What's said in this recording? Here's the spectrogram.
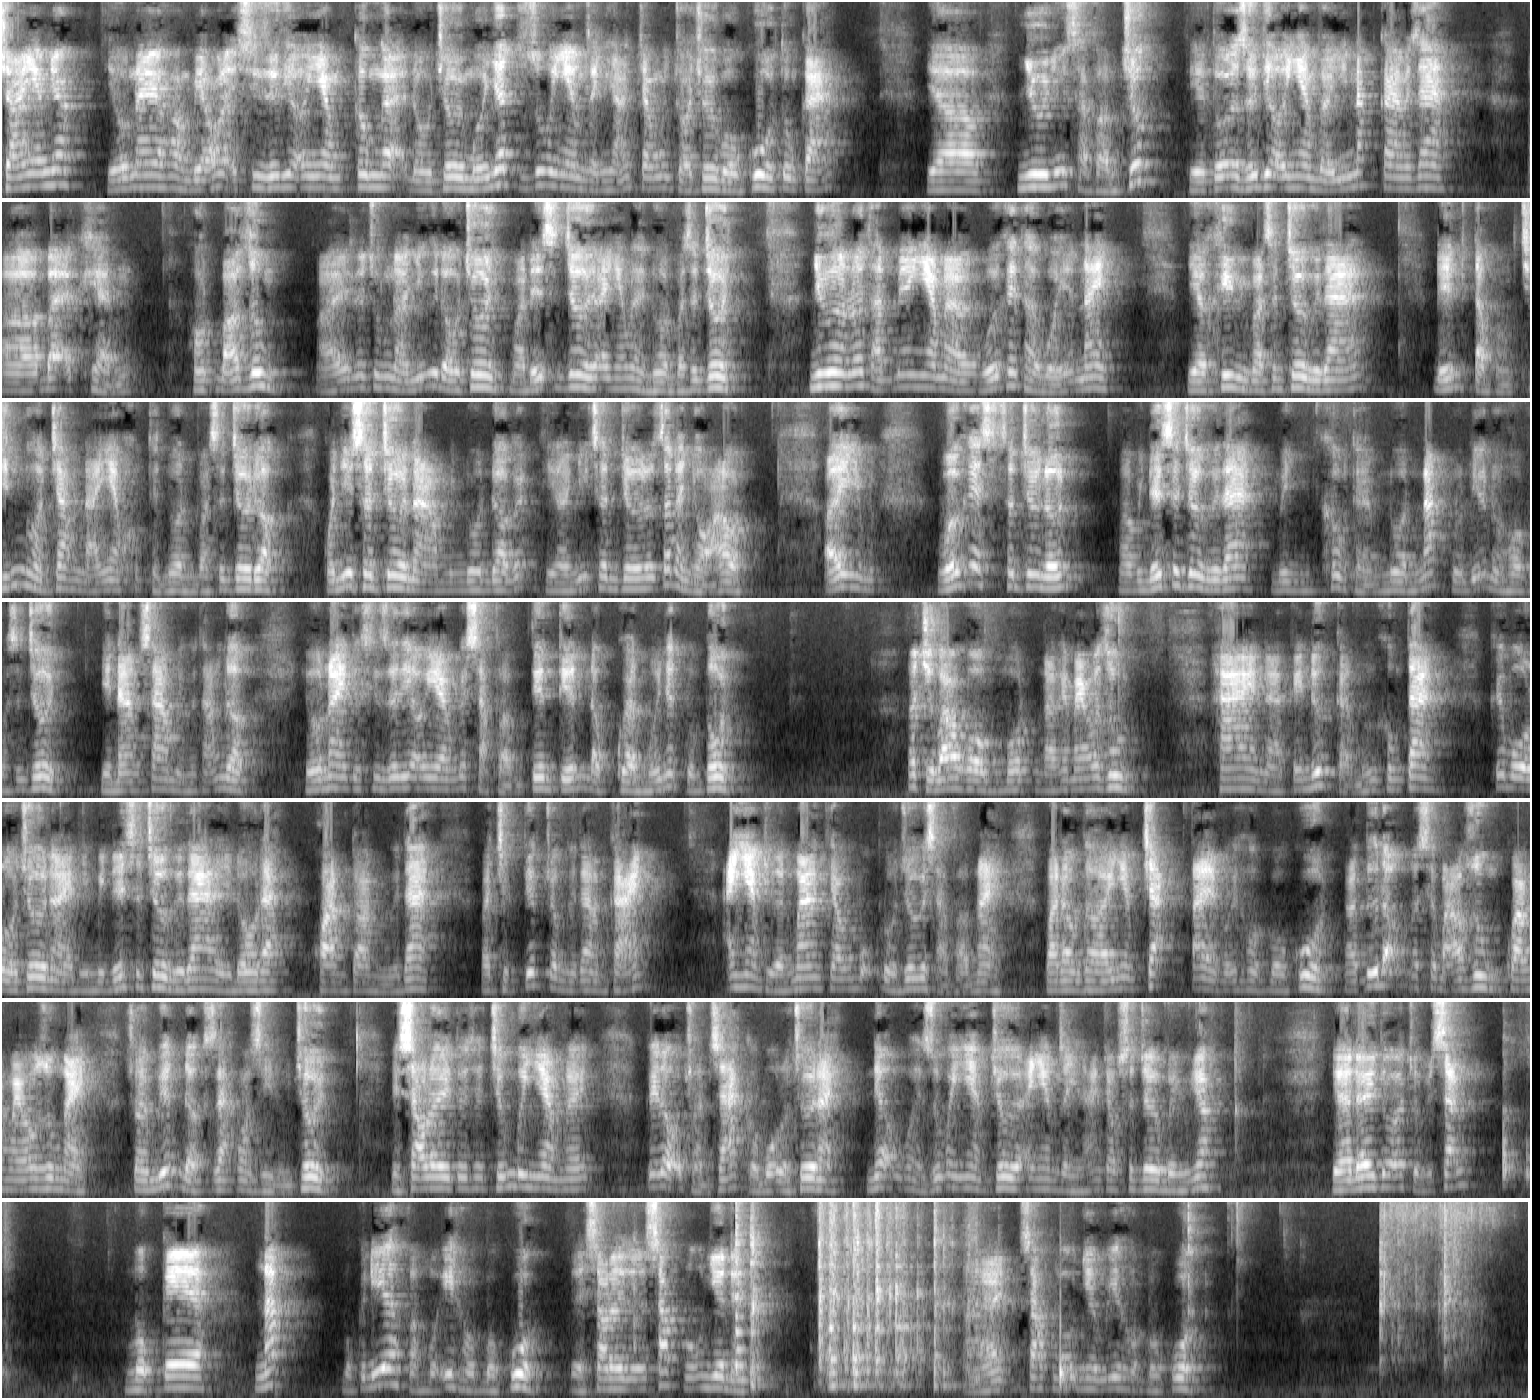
Chào anh em nhé thì hôm nay Hoàng Béo lại xin giới thiệu anh em công nghệ đồ chơi mới nhất giúp anh em giành thắng trong những trò chơi bầu cua tôm cá. Thì uh, như những sản phẩm trước thì tôi đã giới thiệu anh em về những nắp camera uh, bệ khiển hột báo dung. Đấy nói chung là những cái đồ chơi mà đến sân chơi anh em có thể luồn vào sân chơi. Nhưng nói thật với anh em là với cái thời buổi hiện nay thì khi mình vào sân chơi người ta đến tầm khoảng 90 phần trăm là anh em không thể luồn vào sân chơi được. Có những sân chơi nào mình luồn được ấy, thì là những sân chơi nó rất là nhỏ rồi. Ấy với cái sân chơi lớn. Mà mình đến sân chơi người ta, mình không thể luồn nắp, luồn đĩa, luồn hột vào sân chơi. Thì làm sao mình có thắng được? Thì hôm nay tôi xin giới thiệu em cái sản phẩm tiên tiến, độc quyền mới nhất của tôi. Nó chỉ bao gồm một là cái máy báo dung hai là cái nước cảm ứng không tang cái bộ đồ chơi này thì mình đến sân chơi người ta thì đồ đạc hoàn toàn của người ta và trực tiếp cho người ta làm cái anh em chỉ cần mang theo cái bộ đồ chơi cái sản phẩm này. Và đồng thời anh em chạm tay vào cái hộp bầu cua là tự động nó sẽ báo dung qua máy báo dung này cho em biết được ra con gì để chơi. Thì sau đây tôi sẽ chứng minh em đấy cái độ chuẩn xác của bộ đồ chơi này. Liệu có thể giúp anh em chơi anh em giành thắng trong sân chơi mình nhé thì ở đây tôi đã chuẩn bị sẵn một cái nắp một cái đĩa và một ít hộp bầu cua. Để sau đây tôi sóc ngẫu nhiên này. Đấy, sóc ngẫu nhiên một ít hộp bầu cua.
